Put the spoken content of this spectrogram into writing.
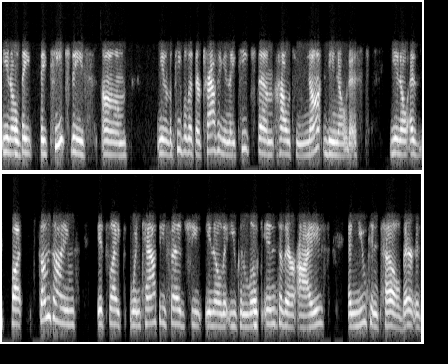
you know, they they teach these, um, you know, the people that they're trafficking, they teach them how to not be noticed, you know, as but sometimes it's like when Kathy said she, you know, that you can look into their eyes and you can tell there is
